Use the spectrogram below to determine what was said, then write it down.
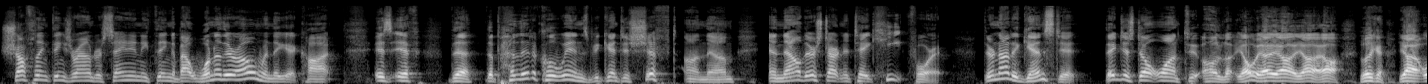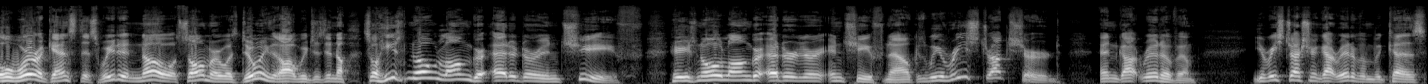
shuffling things around or saying anything about one of their own when they get caught is if the, the political winds begin to shift on them and now they're starting to take heat for it. They're not against it. They just don't want to. Oh, oh yeah, yeah, yeah, yeah. Look, at, yeah. Oh, we're against this. We didn't know Sohmer was doing this. Oh, we just didn't know. So he's no longer editor in chief. He's no longer editor in chief now because we restructured and got rid of him you restructured and got rid of him because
